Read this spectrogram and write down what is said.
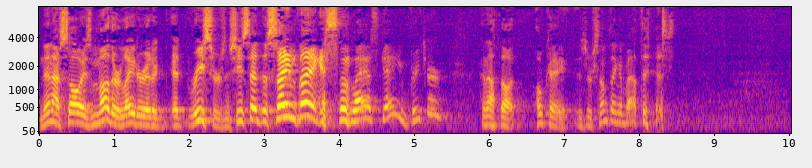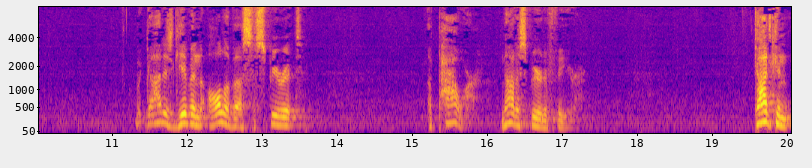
And then I saw his mother later at, a, at Reese's, and she said the same thing. It's the last game, preacher. And I thought, okay, is there something about this? But God has given all of us a spirit of power, not a spirit of fear. God can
